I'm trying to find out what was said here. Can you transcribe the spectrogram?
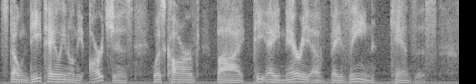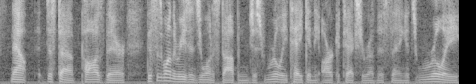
Stone detailing on the arches was carved by P.A. Neri of Bazine, Kansas. Now, just to pause there, this is one of the reasons you want to stop and just really take in the architecture of this thing. It's really,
